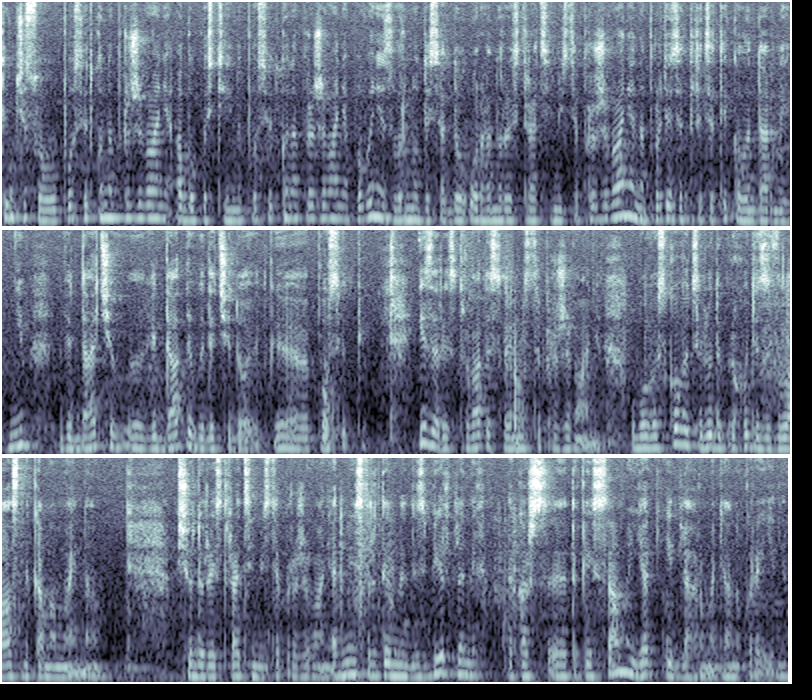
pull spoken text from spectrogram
тимчасову посвідку на проживання або постійну посвідку на проживання, повинні звернутися до органу реєстрації місця проживання на протязі 30 календарних днів від дачі- від дати видачі довідки е, посвідки і зареєструвати своє місце проживання. Обов'язково ці люди приходять з власниками майна. Щодо реєстрації місця проживання, адміністративний збір для них така ж е, такий самий, як і для громадян України.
